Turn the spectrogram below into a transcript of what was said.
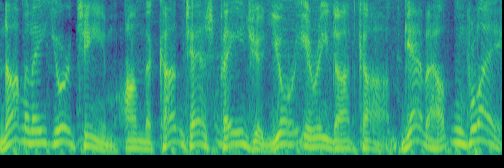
Nominate your team on the contest page at yourerie.com. Get out and play.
